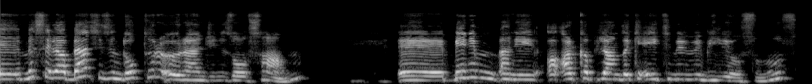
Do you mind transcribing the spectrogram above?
e, mesela ben sizin doktora öğrenciniz olsam e, benim hani arka plandaki eğitimimi biliyorsunuz.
